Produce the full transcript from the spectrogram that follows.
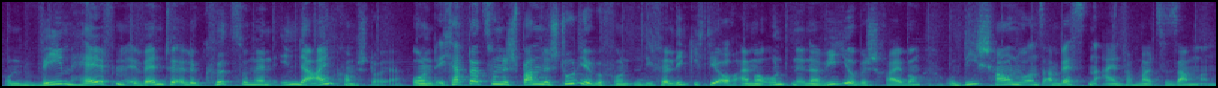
und wem helfen eventuelle Kürzungen in der Einkommensteuer? Und ich habe dazu eine spannende Studie gefunden, die verlinke ich dir auch einmal unten in der Videobeschreibung und die schauen wir uns am besten einfach mal zusammen an.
